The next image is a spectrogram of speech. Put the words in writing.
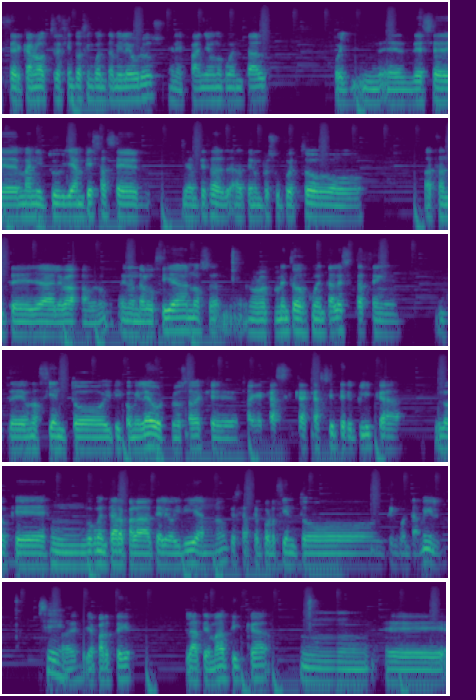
cercano a los 350.000 euros, en España un documental pues, de esa magnitud ya empieza a ser, ya empieza a tener un presupuesto bastante ya elevado. ¿no? En Andalucía no normalmente los documentales se hacen de unos ciento y pico mil euros, ¿sabes? Que, o sea, que casi, casi triplica lo que es un documental para la tele hoy día, ¿no? Que se hace por 150 mil. Sí. Y aparte, la temática, mm, eh,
